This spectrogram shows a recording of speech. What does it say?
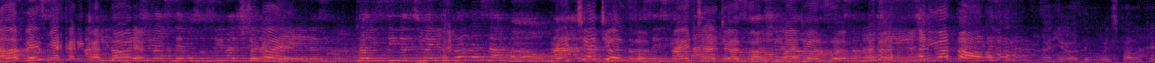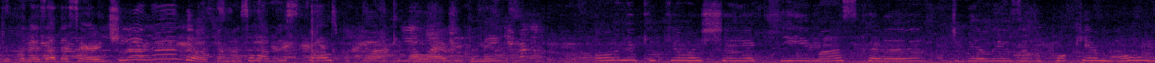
Ela fez minha caricatura. nós temos os imãs de geladeiras, coisinhas feitas todas à mão, tá? Metiadioso, metiadioso, metiadioso. Arigato. Ali, ó, depois falam que a japonesada é certinha, nada. Começa a rabiscar os papéis aqui da loja também. Olha o que, que eu achei aqui, máscara de beleza do Pokémon.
